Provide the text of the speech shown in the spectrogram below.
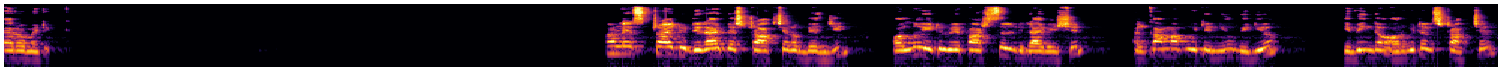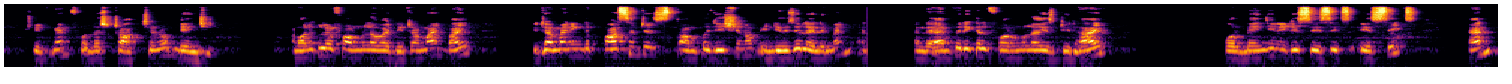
aromatic. Now let's try to derive the structure of benzene. Although it will be a partial derivation, I'll come up with a new video giving the orbital structure treatment for the structure of benzene. Molecular formula were determined by determining the percentage composition of individual element and, the empirical formula is derived. For benzene it is C6H6 and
